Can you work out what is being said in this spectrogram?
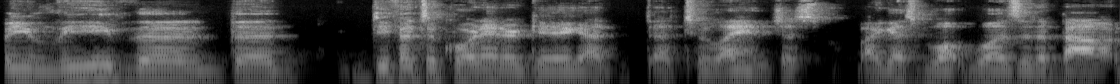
but you leave the the defensive coordinator gig at, at Tulane. Just I guess what was it about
